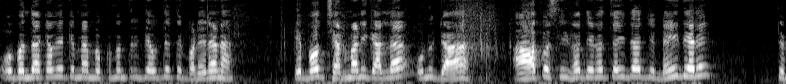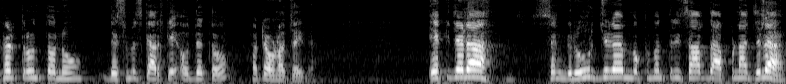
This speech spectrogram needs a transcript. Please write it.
ਉਹ ਬੰਦਾ ਕਹੇ ਕਿ ਮੈਂ ਮੁੱਖ ਮੰਤਰੀ ਦੇ ਅਹੁਦੇ ਤੇ ਬਣੇ ਰਹਿਣਾ। ਇਹ ਬਹੁਤ ਸ਼ਰਮ ਵਾਲੀ ਗੱਲ ਹੈ ਉਹਨੂੰ ਜਾਂ ਆਪ ਅਸਤੀਫਾ ਦੇਣਾ ਚਾਹੀਦਾ ਜੇ ਨਹੀਂ ਦੇ ਰਹੇ, ਤੇ ਫਿਰ ਤੁਰੰਤ ਉਹਨੂੰ ਡਿਸਮਿਸ ਕਰਕੇ ਅਹੁਦੇ ਤੋਂ ਹਟਾਉਣਾ ਚਾਹੀਦਾ। ਇੱਕ ਜਿਹੜਾ ਸੰਗਰੂਰ ਜਿਹੜਾ ਮੁੱਖ ਮੰਤਰੀ ਸਾਹਿਬ ਦਾ ਆਪਣਾ ਜ਼ਿਲ੍ਹਾ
